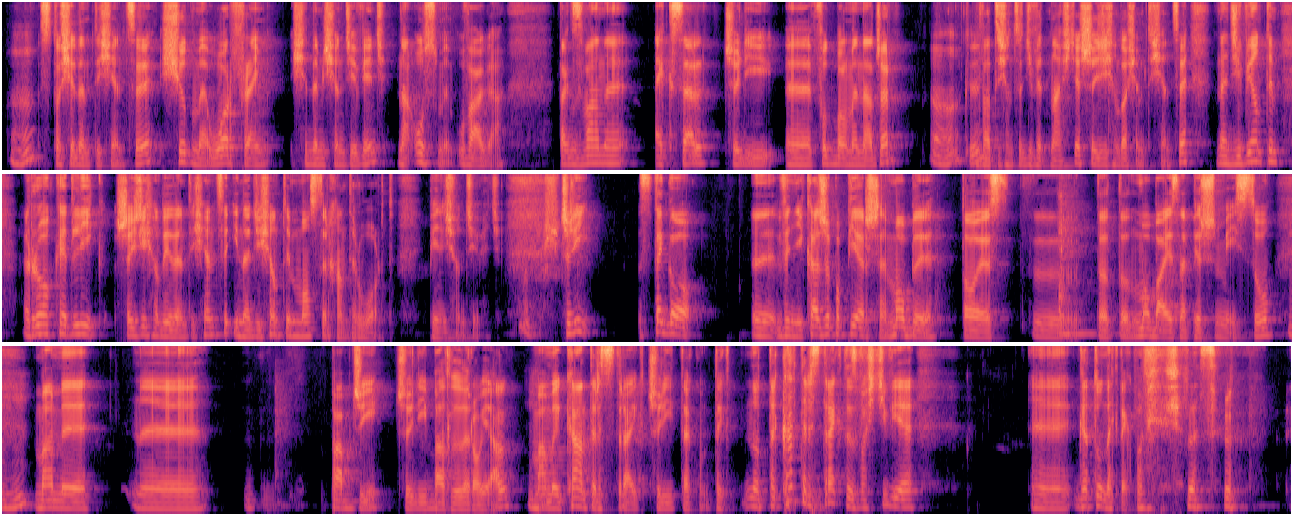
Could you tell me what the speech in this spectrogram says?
Aha. 107 tysięcy. Siódme Warframe 79. Na ósmym, uwaga, tak zwany Excel, czyli e, Football Manager Aha, okej. 2019 68 tysięcy, na dziewiątym Rocket League 61 tysięcy i na dziesiątym Monster Hunter World 59. No. Czyli z tego y, wynika, że po pierwsze moby to jest, to, to MOBA jest na pierwszym miejscu. Mamy y, PUBG, czyli Battle Royale. Mamy Counter-Strike, czyli taką, tak, no ta Counter-Strike to jest właściwie y, gatunek, tak powiem się nazywa.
